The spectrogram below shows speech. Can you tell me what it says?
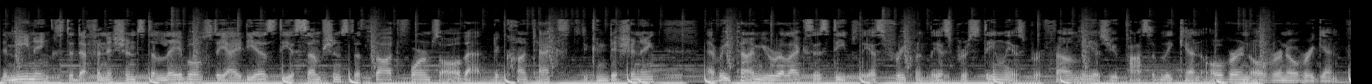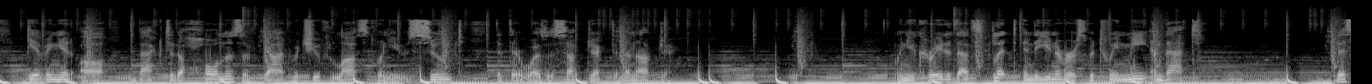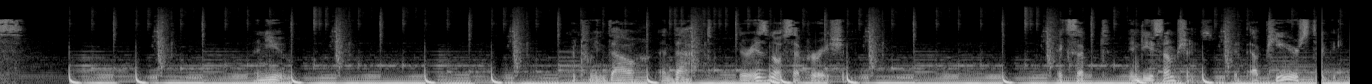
the meanings, the definitions, the labels, the ideas, the assumptions, the thought forms, all that, the context, the conditioning. Every time you relax as deeply, as frequently, as pristinely, as profoundly as you possibly can, over and over and over again, giving it all back to the wholeness of God which you've lost when you assumed that there was a subject and an object. When you created that split in the universe between me and that, this and you. Between thou and that, there is no separation. Except in the assumptions. It appears to be.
